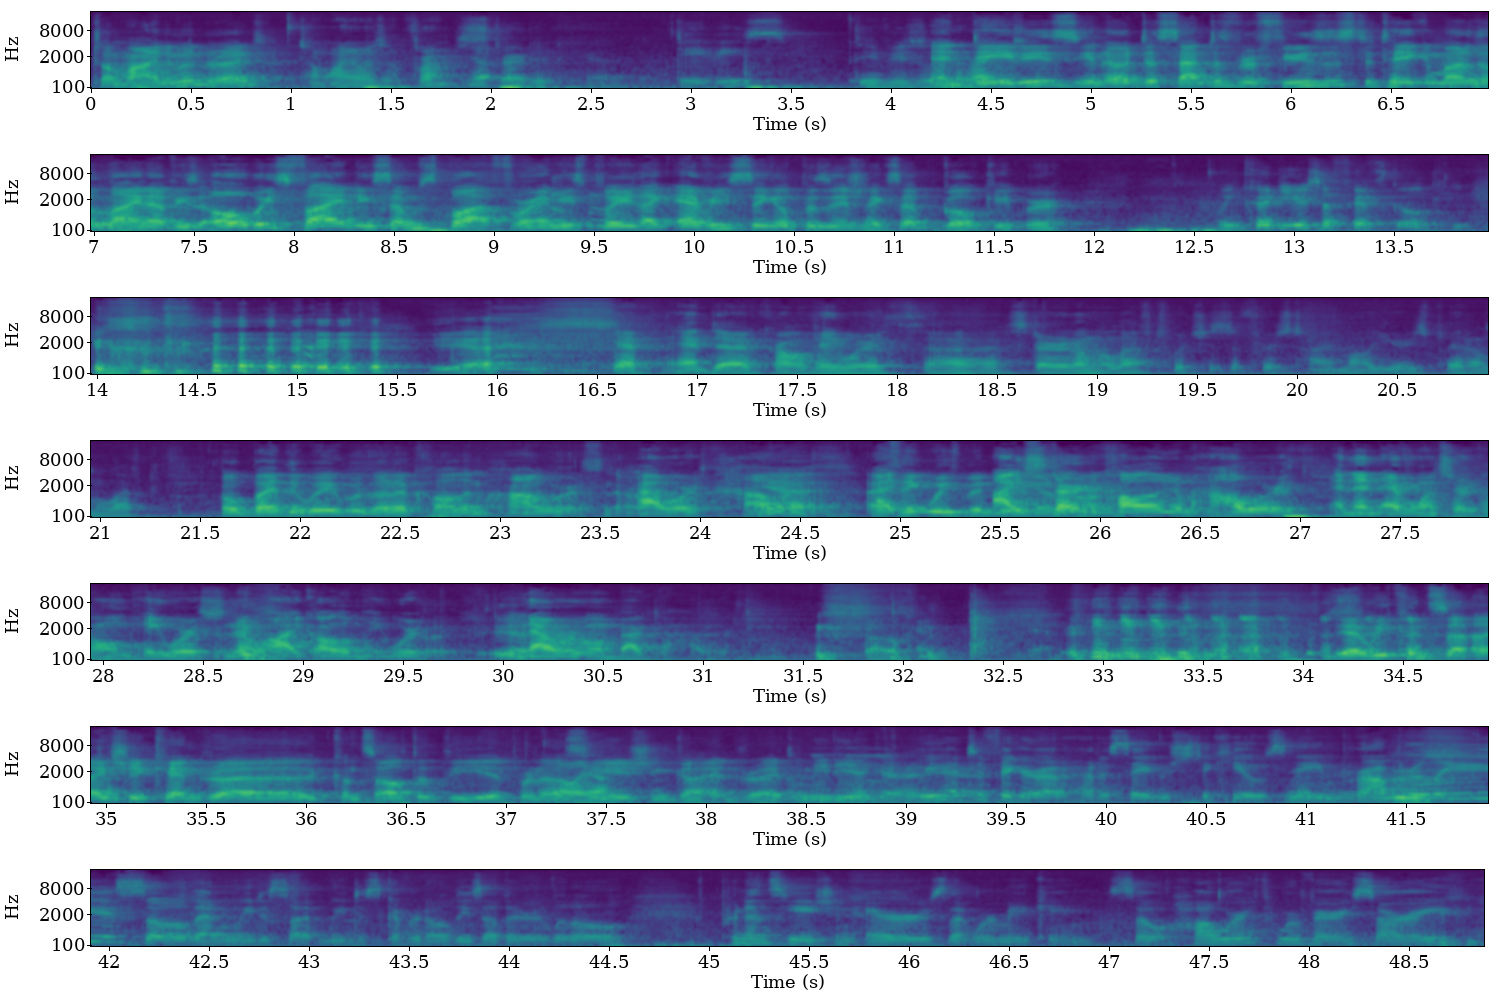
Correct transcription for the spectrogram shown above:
Tom Heinemann, right? Tom Heinemann was up front. Yep. started. Yeah. Davies. Davies And right. Davies, you know, Dos Santos refuses to take him out of the lineup. He's always finding some spot for him. He's played like every single position except goalkeeper. We could use a fifth goalkeeper. Yeah. Yeah, and uh, Carl Hayworth uh, started on the left, which is the first time all year he's played on the left. Oh, by the way, we're gonna call him Howarth now. Howarth. Howarth. Yeah, I, I- think we've been. Doing I it started wrong. calling him Howarth, and then everyone started calling him Hayworth. So now I call him Hayworth. Yeah. And now we're going back to Howarth. So okay. Yeah, we consult. Actually, Kendra consulted the Oh, uh, pronunciation guide, right? The And- media Mhm. guy. We yeah. had to figure out how to say Ushtakio's name properly, so then we decided we discovered all these other little pronunciation errors that we're making. So Haworth, we're very sorry.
